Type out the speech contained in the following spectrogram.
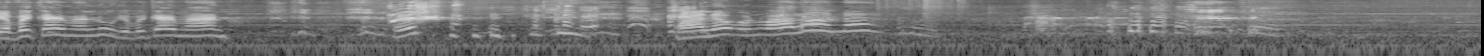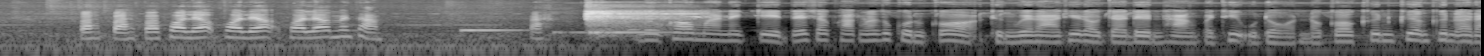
ย่าไปใกล้มันลูก อย่าไปใกล้มันมาแล้วมันมาแล้วนะไปไปไปพอแล้ว พอแล้ว พอแล้วไม่ทำ ไปเราเข้ามาในเกตได้สักพักนะทุกคนก็ถึงเวลาที่เราจะเดินทางไปที่อุดร แล้วก็ขึ้นเครื่องขึ้นอะไร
